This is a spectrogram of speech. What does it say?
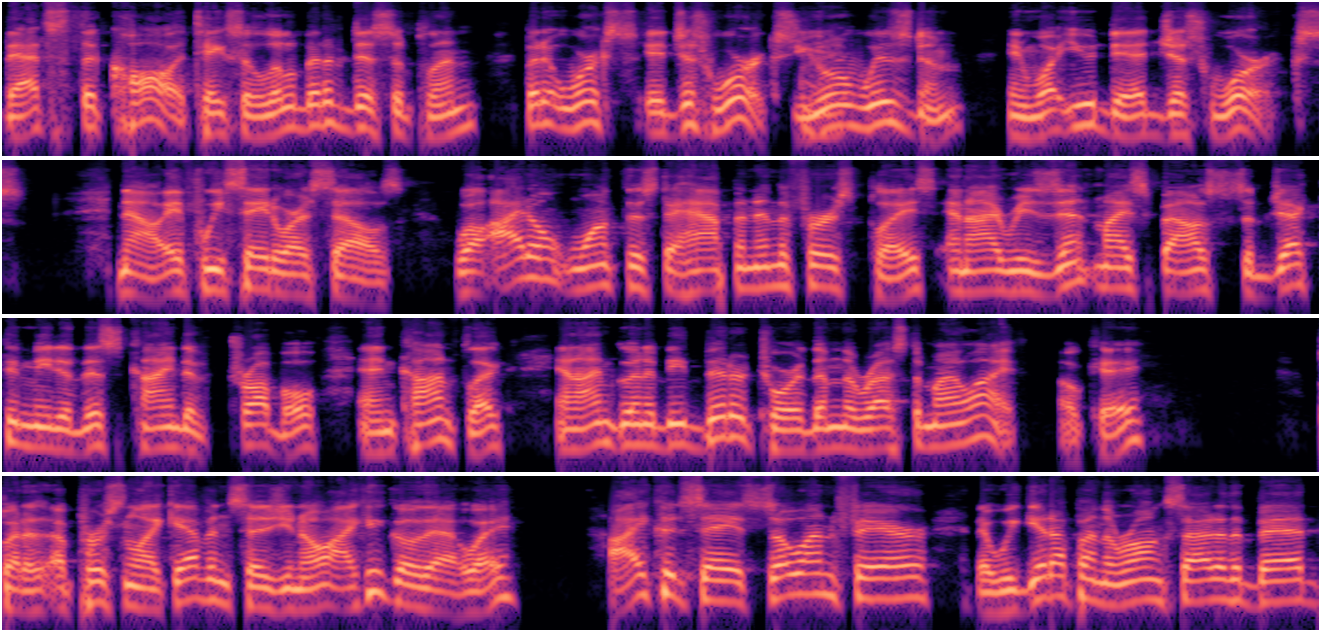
that's the call. It takes a little bit of discipline, but it works. It just works. Mm-hmm. Your wisdom in what you did just works. Now, if we say to ourselves, well, I don't want this to happen in the first place, and I resent my spouse subjecting me to this kind of trouble and conflict, and I'm going to be bitter toward them the rest of my life. Okay. But a, a person like Evan says, you know, I could go that way. I could say it's so unfair that we get up on the wrong side of the bed,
